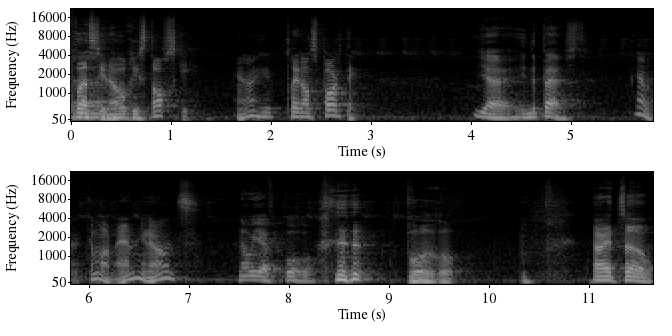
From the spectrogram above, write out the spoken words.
Plus, you Uh, know, Ristovski. You know, he played on Sporting. Yeah, in the past. Yeah, but come on, man. You know, it's Now we have Porro. Burro. All right, so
